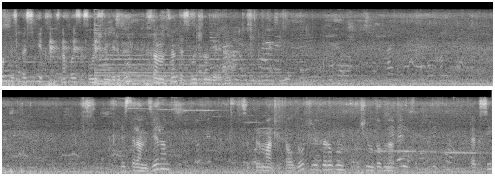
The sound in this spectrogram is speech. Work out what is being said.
Комплекс Пасифик находится в Солнечном берегу, в самом центре Солнечного берега. Ресторан Зера, супермаркет Алдор через дорогу, очень удобно. Такси.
